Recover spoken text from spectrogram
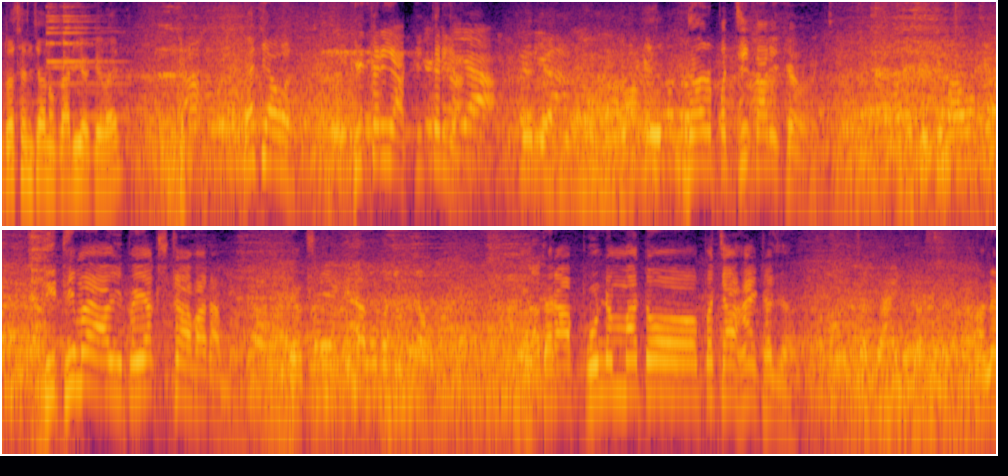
પ્રશંસાનું કાર્ય કહેવાય. ક્યાંથી આવો? કિકરિયા કિકરિયા. દર પચીસ તારીખે તિથિમાં આવી પછી એક્સ્ટ્રા વારામાં. અત્યારે આ પૂનમમાં તો પચાસ સાઠ હજાર. અને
